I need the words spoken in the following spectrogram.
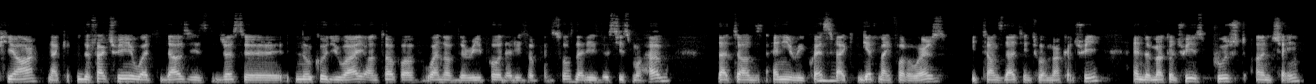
PR. Like the factory, what it does is just a no-code UI on top of one of the repo that is open source, that is the Sismo Hub, that turns any request, mm-hmm. like get my followers, it turns that into a Merkle tree, and the Merkle tree is pushed on chain,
